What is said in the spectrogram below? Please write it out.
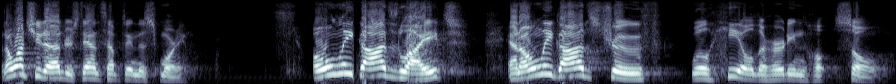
And I want you to understand something this morning. Only God's light and only God's truth will heal the hurting soul.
